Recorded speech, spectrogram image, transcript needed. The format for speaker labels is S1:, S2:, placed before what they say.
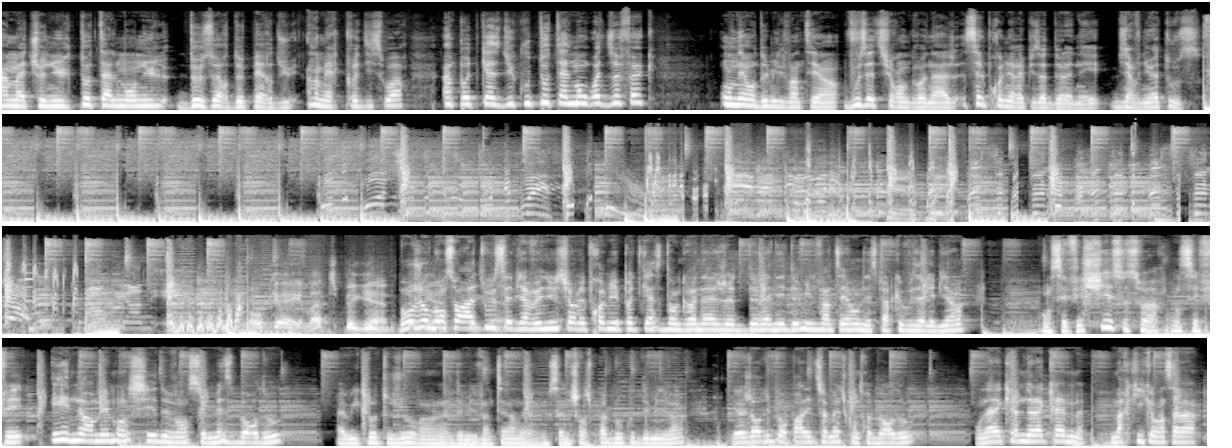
S1: Un match nul, totalement nul, deux heures de perdu, un mercredi soir, un podcast du coup totalement what the fuck. On est en 2021, vous êtes sur Engrenage, c'est le premier épisode de l'année, bienvenue à tous Bonjour, bonsoir à tous et bienvenue sur le premier podcast d'engrenage de l'année 2021. On espère que vous allez bien. On s'est fait chier ce soir. On s'est fait énormément chier devant ce Metz Bordeaux. À huis clos toujours, 2021, hein. euh, ça ne change pas beaucoup de 2020. Et aujourd'hui, pour parler de ce match contre Bordeaux, on a la crème de la crème. Marquis, comment ça va?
